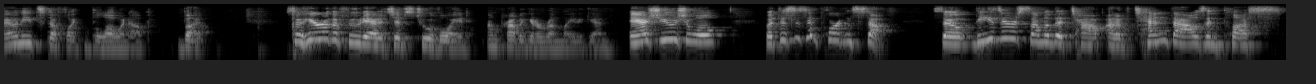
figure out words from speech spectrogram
I don't need stuff like blowing up. But so here are the food additives to avoid. I'm probably going to run late again, as usual, but this is important stuff. So these are some of the top out of 10,000 plus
